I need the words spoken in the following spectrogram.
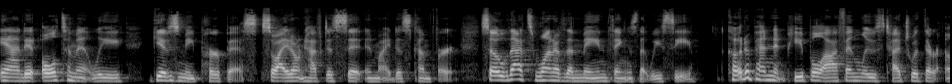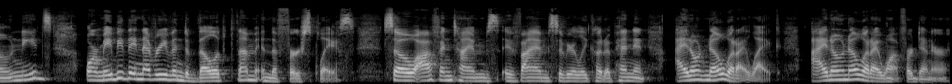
And it ultimately gives me purpose. So I don't have to sit in my discomfort. So that's one of the main things that we see. Codependent people often lose touch with their own needs, or maybe they never even developed them in the first place. So, oftentimes, if I am severely codependent, I don't know what I like. I don't know what I want for dinner.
